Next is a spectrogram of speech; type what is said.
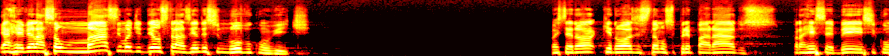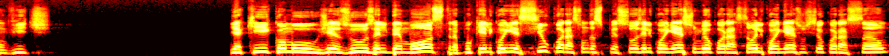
é a revelação máxima de Deus trazendo esse novo convite. Mas será que nós estamos preparados para receber esse convite? E aqui, como Jesus, ele demonstra, porque ele conhecia o coração das pessoas, ele conhece o meu coração, ele conhece o seu coração.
